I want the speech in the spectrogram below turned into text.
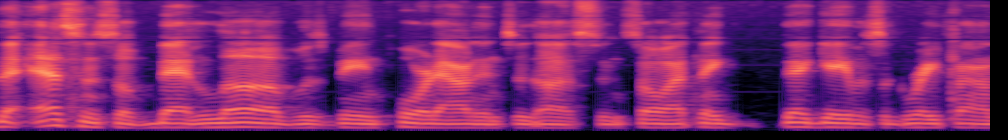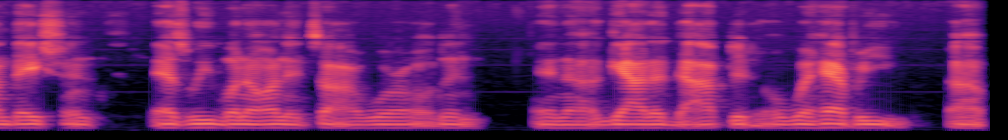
the essence of that love was being poured out into us, and so I think that gave us a great foundation as we went on into our world and and uh, got adopted or whatever you uh,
